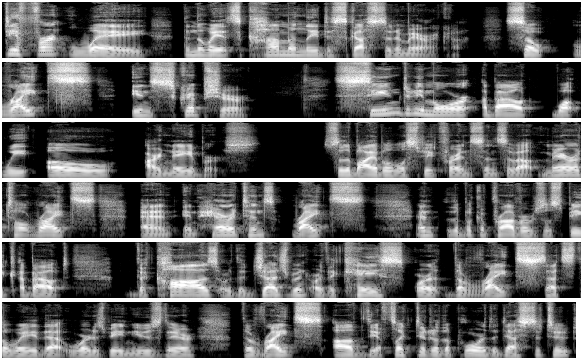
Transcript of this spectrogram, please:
different way than the way it's commonly discussed in America. So, rights in Scripture seem to be more about what we owe our neighbors. So the Bible will speak, for instance, about marital rights and inheritance rights. And the book of Proverbs will speak about the cause or the judgment or the case or the rights. That's the way that word is being used there. The rights of the afflicted or the poor, the destitute.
